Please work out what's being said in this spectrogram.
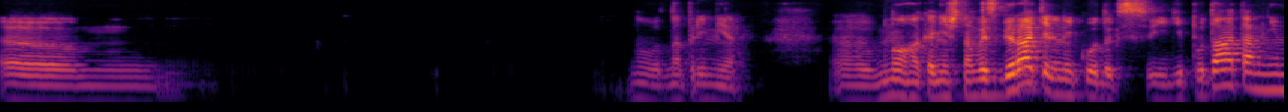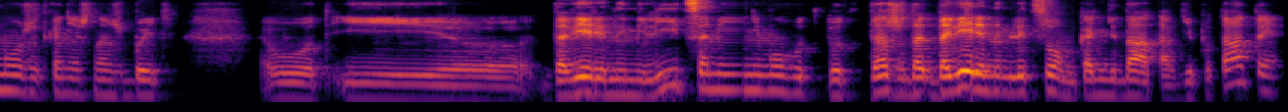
эм, ну, вот, например, Э, много, конечно, в избирательный кодекс и депутатом не может, конечно же, быть. Вот, и э, доверенными лицами не могут, даже доверенным лицом кандидата в депутаты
